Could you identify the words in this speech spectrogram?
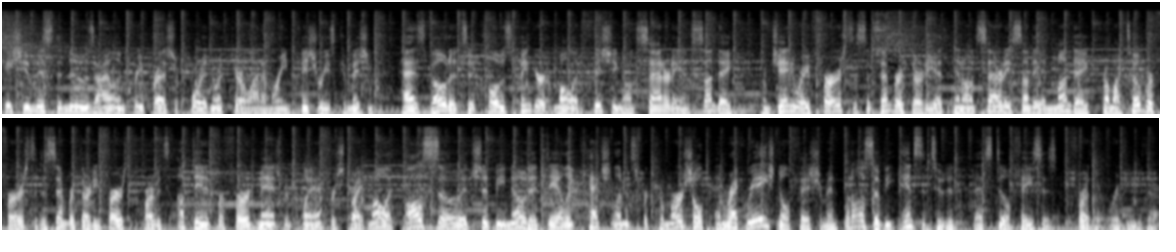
case you missed the news, Island Free Press reported North Carolina Marine Fisheries Commission has voted to close finger mullet fishing on Saturday and Sunday from January 1st to September 30th, and on Saturday, Sunday, and Monday from October 1st to December 31st, part of its updated preferred management plan for striped mullet. Also, it should be noted daily catch limits for commercial and recreational fishermen would also be instituted. That still faces further review, though.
